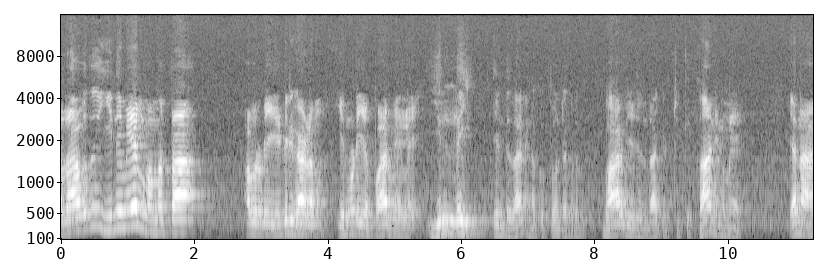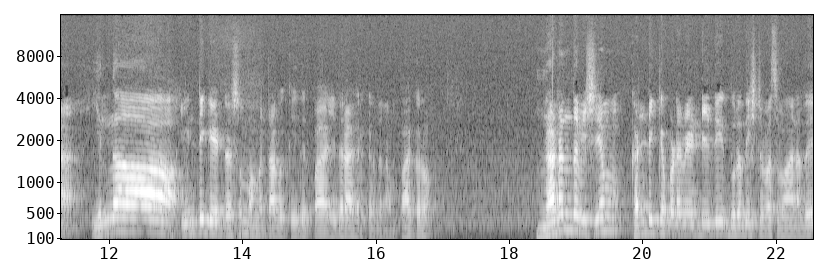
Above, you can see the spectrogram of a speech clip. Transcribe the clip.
அதாவது இனிமேல் மமதா அவருடைய எதிர்காலம் என்னுடைய பார்வையில் இல்லை என்று தான் எனக்கு தோன்றுகிறது. பாரதிய ஜனதா கட்சிக்கு தான் இனிமேல். ஏன்னா எல்லா இண்டிகேட்டர்ஸும் மமதாவுக்கு எதிர்ப்பா எதிராக இருக்கிறத நாம் பார்க்குறோம். நடந்த விஷயம் கண்டிக்கப்பட வேண்டியது துரதிர்ஷ்டவசமானது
